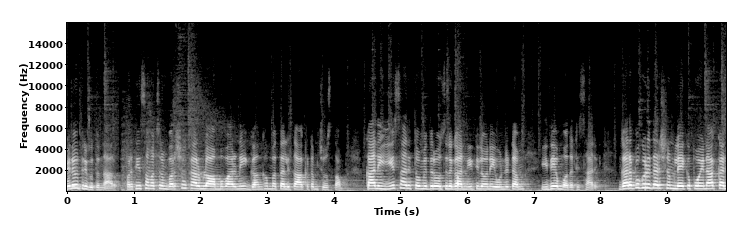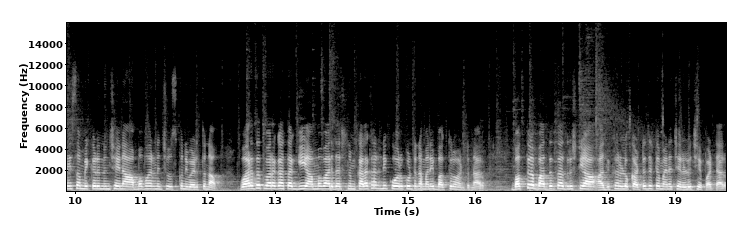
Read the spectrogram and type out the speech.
వెనుతిరుగుతున్నారు ప్రతి సంవత్సరం వర్షాకాలంలో అమ్మవారిని గంగమ్మ తల్లి తాకటం చూస్తాం. కానీ ఈసారి తొమ్మిది రోజులుగా నీటిలోనే ఉండటం ఇదే మొదటిసారి. గర్భగుడి దర్శనం లేకపోయినా కనీసం ఇక్కడి నుంచైనా అమ్మవారిని చూసుకుని వెళుతున్నాం. వరద త్వరగా తగ్గి అమ్మవారి దర్శనం కలగాలని కోరుకుంటున్నామని భక్తులు అంటున్నారు. భక్తుల భద్రతా దృష్ట్యా అధికారులు కట్టుదిట్టమైన చర్యలు చేపట్టారు.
